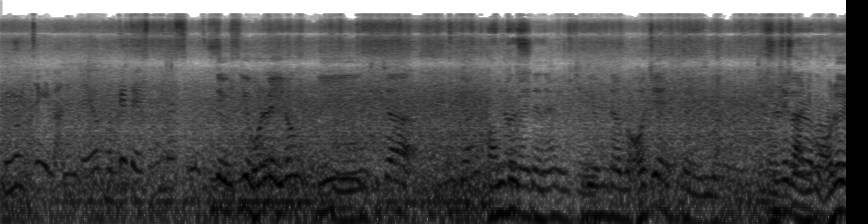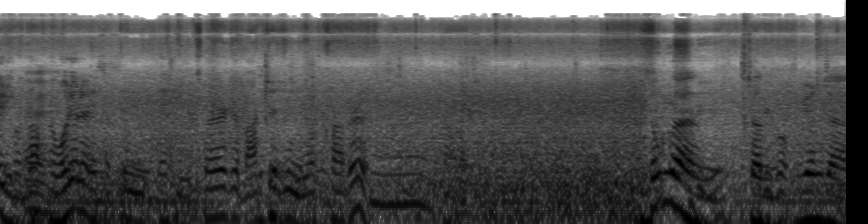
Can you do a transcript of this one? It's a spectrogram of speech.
궁금증이 많은데요. 거기에 대해서 한 말씀을 근데 이게 원래 이런 이 기자 의견이라고 해야. 되나요? 이 질의응답을 어제 했어요. 어제가 아니고 월요일인가? 네. 월요일에 했었는데 저에게 맡겨진 역할을 이동관 전 위원장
